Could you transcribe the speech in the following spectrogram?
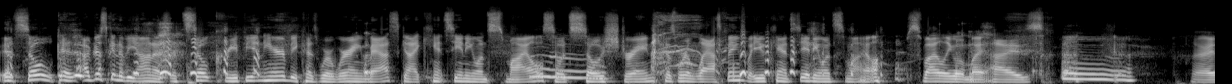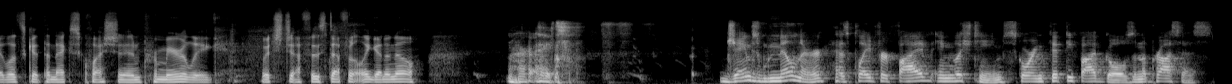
It's so. I'm just gonna be honest. It's so creepy in here because we're wearing masks and I can't see anyone smile. So it's so strange because we're laughing, but you can't see anyone smile. Smiling with my eyes. All right, let's get the next question in Premier League, which Jeff is definitely going to know. All right. James Milner has played for five English teams, scoring 55 goals in the process.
